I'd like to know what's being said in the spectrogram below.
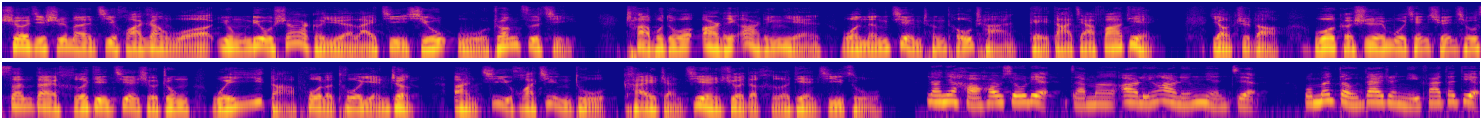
设计师们计划让我用六十二个月来进修武装自己，差不多二零二零年我能建成投产给大家发电。要知道，我可是目前全球三代核电建设中唯一打破了拖延症、按计划进度开展建设的核电机组。那你好好修炼，咱们二零二零年见。我们等待着你发的电，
